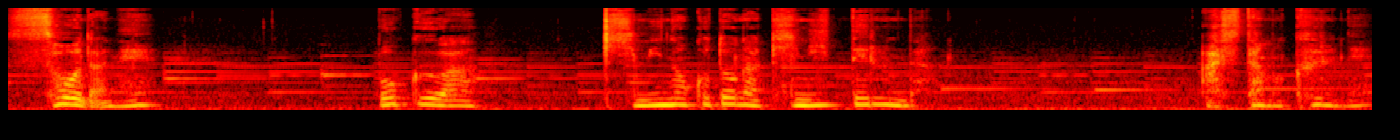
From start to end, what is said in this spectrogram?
そうだね。僕は君のことが気に入ってるんだ。明日も来るね。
